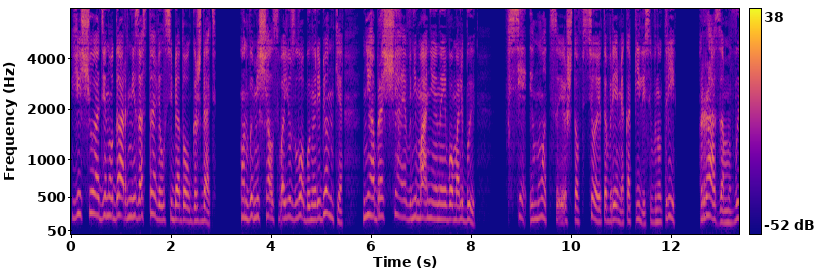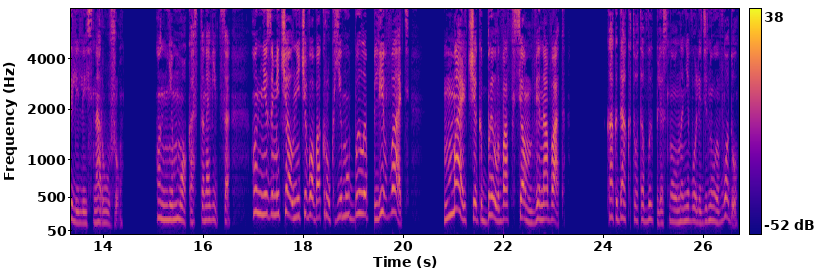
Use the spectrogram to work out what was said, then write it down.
Еще один удар не заставил себя долго ждать. Он вымещал свою злобу на ребенке, не обращая внимания на его мольбы. Все эмоции, что все это время копились внутри, разом вылились наружу. Он не мог остановиться. Он не замечал ничего вокруг, ему было плевать. Мальчик был во всем виноват. Когда кто-то выплеснул на него ледяную воду,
